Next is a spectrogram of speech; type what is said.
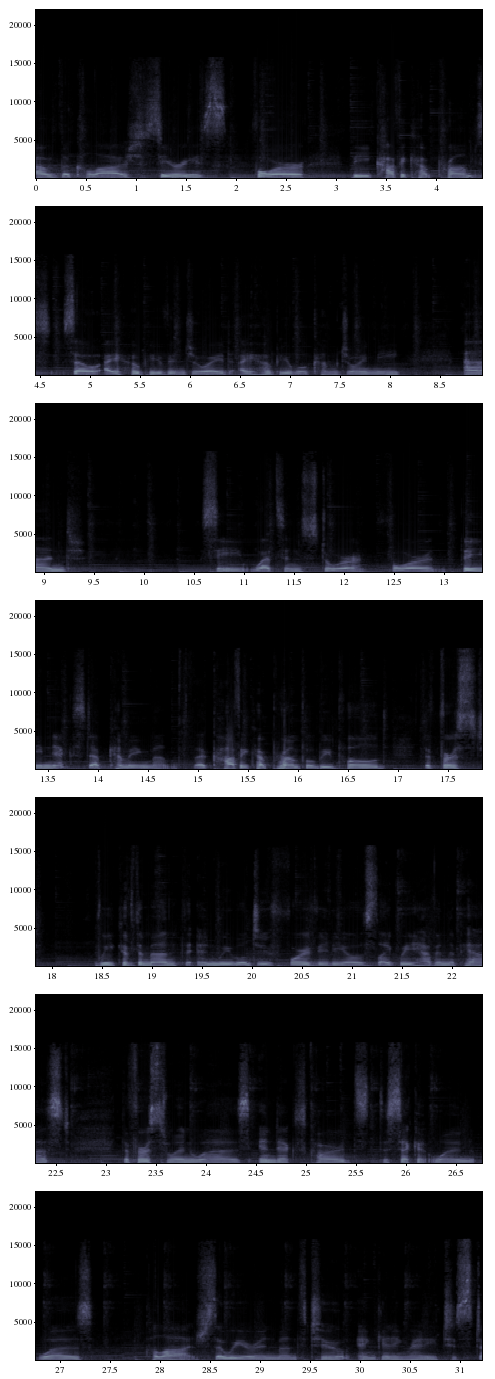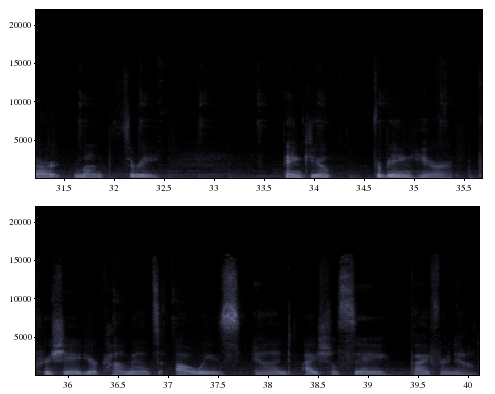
Of the collage series for the coffee cup prompts. So I hope you've enjoyed. I hope you will come join me and see what's in store for the next upcoming month. The coffee cup prompt will be pulled the first week of the month, and we will do four videos like we have in the past. The first one was index cards, the second one was So we are in month two and getting ready to start month three. Thank you for being here. Appreciate your comments always, and I shall say bye for now.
